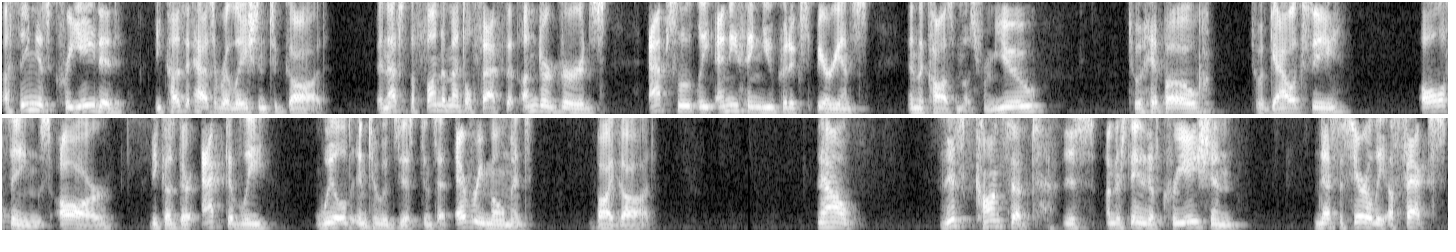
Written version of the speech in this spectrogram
A thing is created because it has a relation to God. And that's the fundamental fact that undergirds absolutely anything you could experience in the cosmos, from you to a hippo to a galaxy. All things are because they're actively willed into existence at every moment by God. Now, this concept, this understanding of creation, necessarily affects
